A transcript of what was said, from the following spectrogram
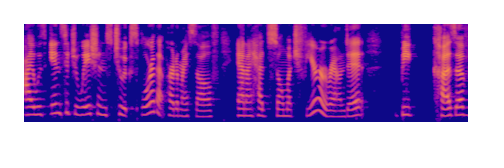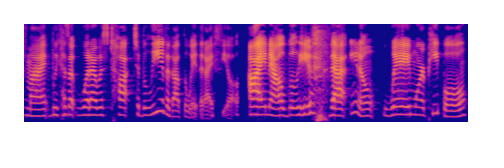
I was in situations to explore that part of myself and I had so much fear around it because of my because of what I was taught to believe about the way that I feel. I now believe that, you know, way more people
